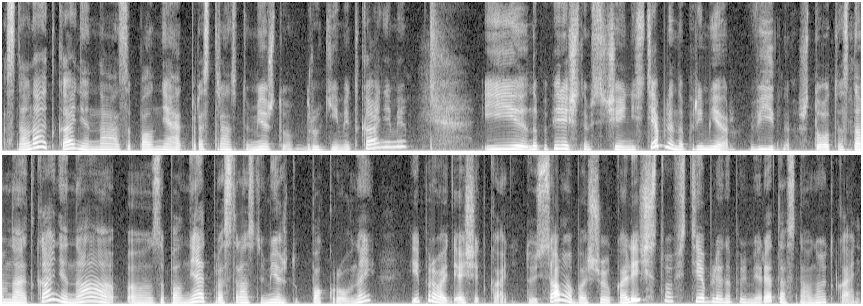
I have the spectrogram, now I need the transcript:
Основная ткань, она заполняет пространство между другими тканями. И на поперечном сечении стебля, например, видно, что основная ткань, она э, заполняет пространство между покровной и проводящей тканью. То есть самое большое количество в стебле, например, это основной ткани.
